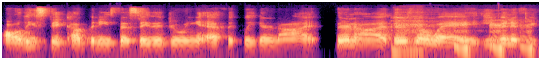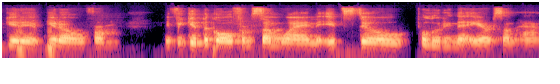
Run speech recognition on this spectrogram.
All these big companies that say they're doing it ethically, they're not. They're not. There's no way. Even if you get it, you know, from if you get the gold from someone, it's still polluting the air somehow.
